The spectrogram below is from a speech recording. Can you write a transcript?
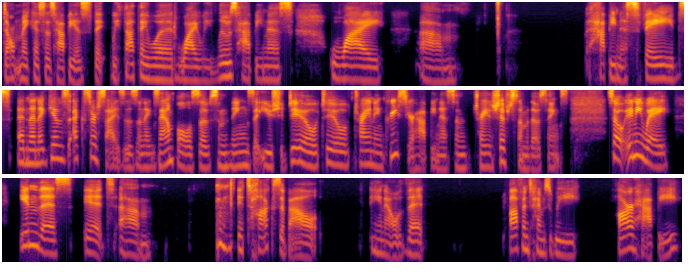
don't make us as happy as they, we thought they would, why we lose happiness, why um, happiness fades. And then it gives exercises and examples of some things that you should do to try and increase your happiness and try and shift some of those things. So, anyway, in this, it um, it talks about you know that oftentimes we are happy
